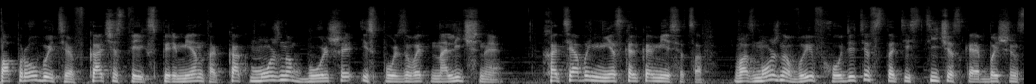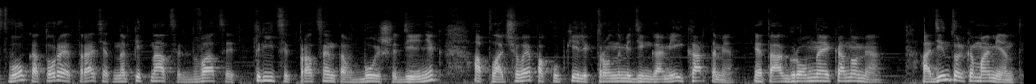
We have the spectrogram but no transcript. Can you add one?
Попробуйте в качестве эксперимента как можно больше использовать наличные. Хотя бы несколько месяцев. Возможно, вы входите в статистическое большинство, которое тратит на 15, 20, 30% процентов больше денег, оплачивая покупки электронными деньгами и картами. Это огромная экономия. Один только момент.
